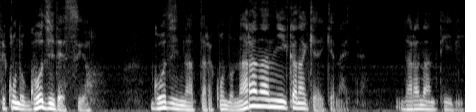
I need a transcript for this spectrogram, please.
で今度5時ですよ。5時になったら今度奈良南に行かなきゃいけない。奈良南 TV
